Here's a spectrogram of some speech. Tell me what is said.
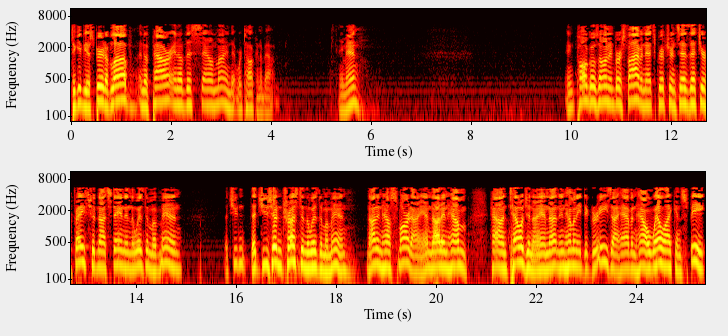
to give you a spirit of love and of power and of this sound mind that we're talking about. Amen. And Paul goes on in verse 5 in that scripture and says that your faith should not stand in the wisdom of men, that you, that you shouldn't trust in the wisdom of men, not in how smart I am, not in how, how intelligent I am, not in how many degrees I have and how well I can speak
